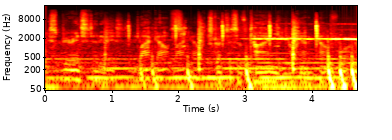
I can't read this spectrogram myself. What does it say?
experienced any blackouts? Blackouts? Stretches of time that you can't account for?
